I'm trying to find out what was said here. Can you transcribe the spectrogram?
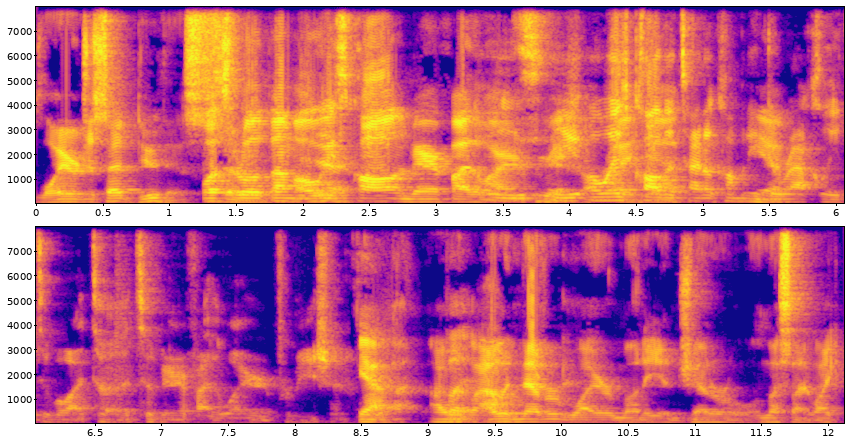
lawyer just said do this. What's the rule of thumb? Always Yeah. call and verify the wire. You, information, you always right? call yeah. the title company Yeah. directly to, wi- to to verify the wire information. Yeah. Yeah, I would. But- I would never wire money in general unless I like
